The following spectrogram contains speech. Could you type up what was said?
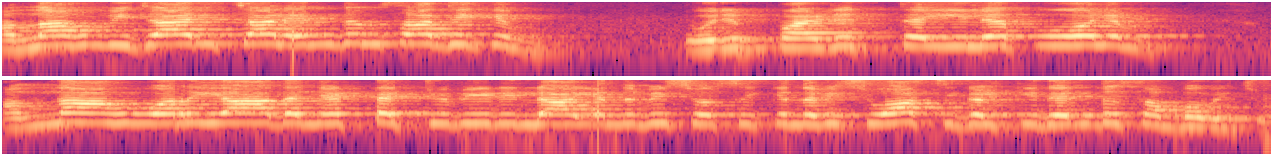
അള്ളാഹു വിചാരിച്ചാൽ എന്തും സാധിക്കും. ഒരു പഴുത്തയിൽ പോലും അള്ളാഹു അറിയാതെ ഞെട്ടറ്റു വീടില്ല എന്ന് വിശ്വസിക്കുന്ന വിശ്വാസികൾക്ക് ഇത് എന്ത് സംഭവിച്ചു?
